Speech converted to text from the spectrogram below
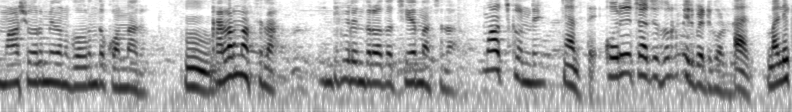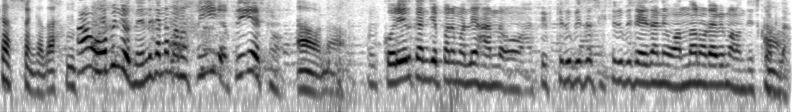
మా షోరూమ్ మీద గౌరవంతో కొన్నారు. కలర్ నచ్చలా? ఇంటికి వెళ్ళిన తర్వాత చీర నచ్చలా? మార్చుకోండి. అంతే. కొరియర్ ఛార్జెస్ వరకు మీరు పెట్టుకోండి. అది మళ్ళీ కష్టం కదా. ఓపెన్ చేద్దాం. ఎందుకంటే మనం ఫ్రీగా ఫ్రీగా ఇస్తున్నాం. అవును. కొరియర్ కని చెప్పని మళ్ళీ hundred fifty rupees sixty rupees అయ్యేదాన్ని వంద నూట యాభై మనం తీసుకోవట్లా.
